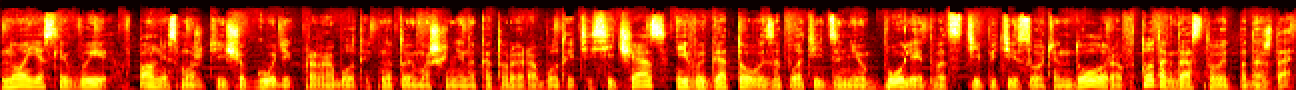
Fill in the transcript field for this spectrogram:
Ну а если вы вполне сможете еще годик проработать на той машине, на которой работаете сейчас, и вы готовы заплатить за нее более 25 сотен долларов, то тогда стоит подождать.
